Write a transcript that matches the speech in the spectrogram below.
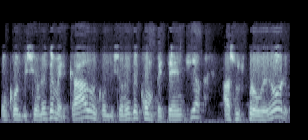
en condiciones de mercado, en condiciones de competencia a sus proveedores.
